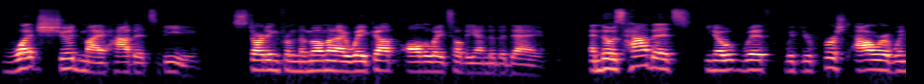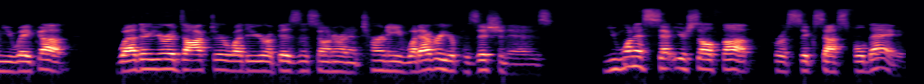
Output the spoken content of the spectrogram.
what should my habits be starting from the moment i wake up all the way till the end of the day and those habits you know with with your first hour of when you wake up whether you're a doctor whether you're a business owner an attorney whatever your position is you want to set yourself up for a successful day.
